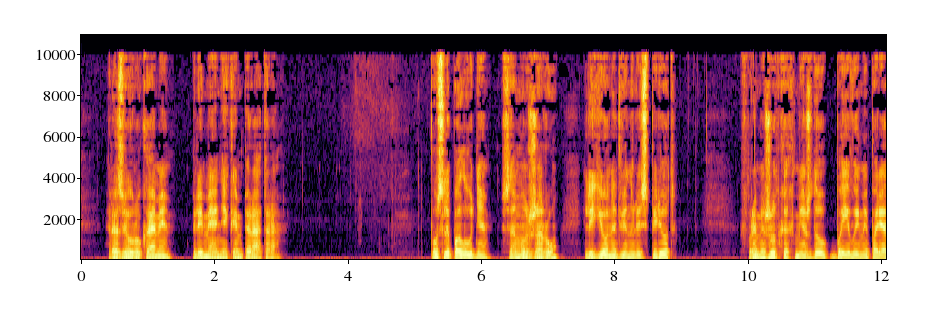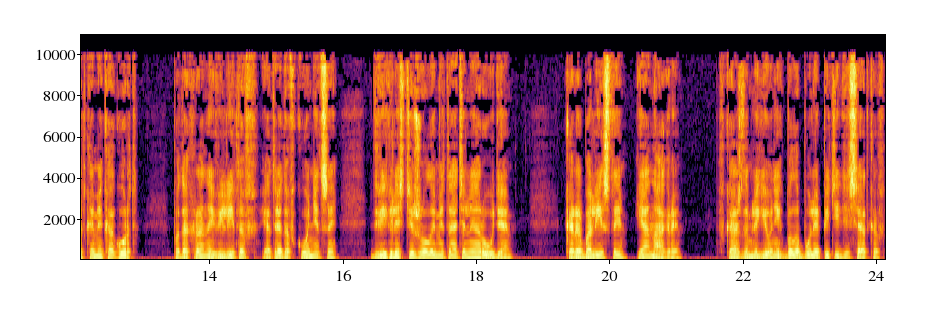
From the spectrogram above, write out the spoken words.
— развел руками племянник императора. После полудня, в самую жару, легионы двинулись вперед. В промежутках между боевыми порядками когорт под охраной велитов и отрядов конницы двигались тяжелые метательные орудия, карабалисты и анагры. В каждом легионе их было более пяти десятков.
